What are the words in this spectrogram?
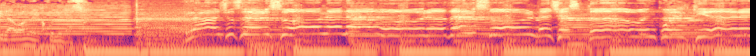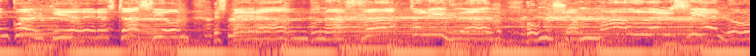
y la voz de Juliazo. A la hora del sol, ella estaba en cualquier, en cualquier estación, esperando una fatalidad o un llamado del cielo.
